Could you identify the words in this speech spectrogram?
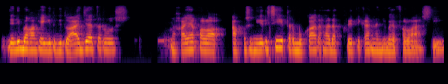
Jadi bakal kayak gitu-gitu aja terus. Makanya kalau aku sendiri sih terbuka terhadap kritikan dan juga evaluasi.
